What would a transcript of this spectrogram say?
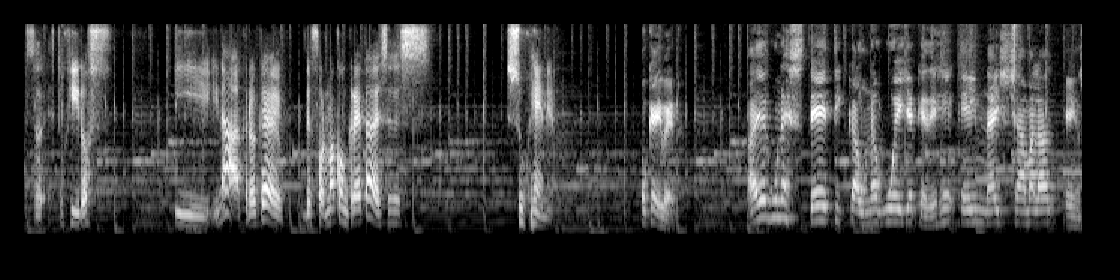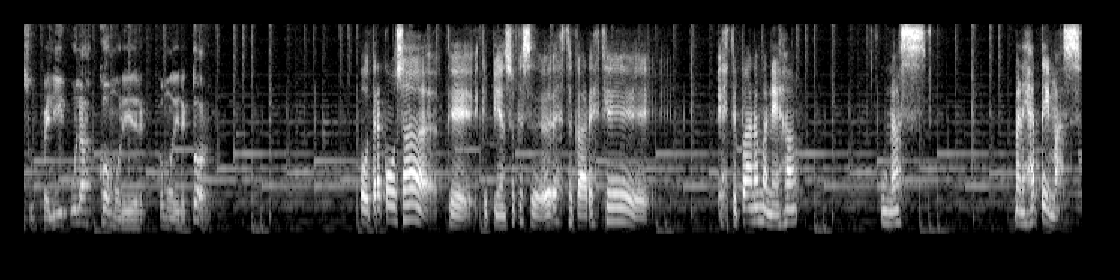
estos giros y, y, nada, creo que de forma concreta ese es su género. Ok, Beth. ¿Hay alguna estética, una huella que deje M. Night Shyamalan en sus películas como, como director? Otra cosa que, que, pienso que se debe destacar es que este pana maneja unas maneja temas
